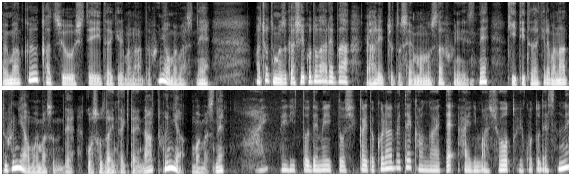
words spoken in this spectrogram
うまく活用していただければなというふうに思いますね。まあ、ちょっと難しいことがあれば、やはりちょっと専門のスタッフにですね、聞いていただければなというふうには思いますので、ご相談いただきたいなというふうには思いますね。はい。メリット、デメリットをしっかりと比べて考えて入りましょうということですね。はい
